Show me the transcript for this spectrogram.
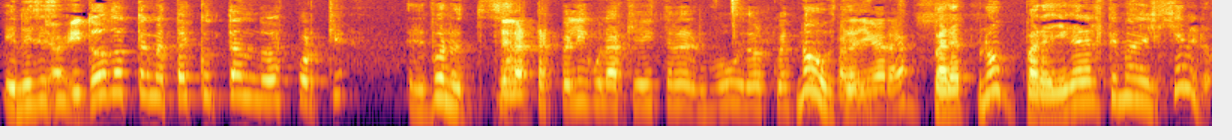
en ese Ya, sen- Y todo esto que me estáis contando es porque eh, bueno de las tres películas que viste en el bug del cuento no para de- llegar a. para no para llegar al tema del género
